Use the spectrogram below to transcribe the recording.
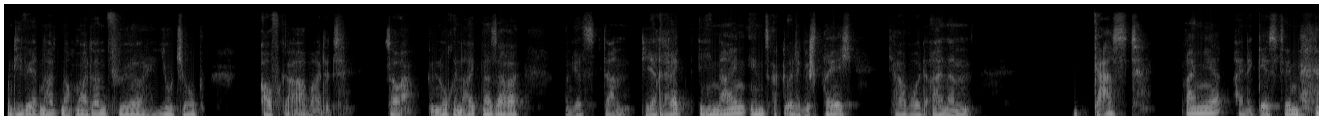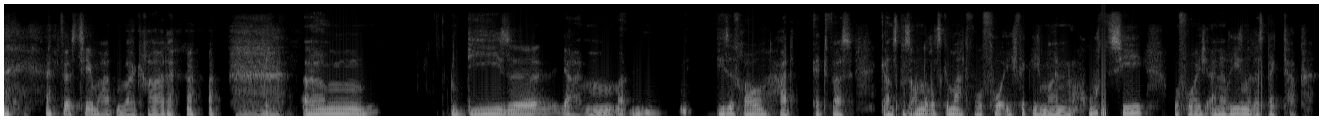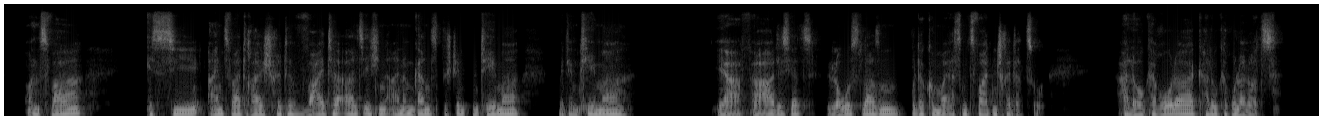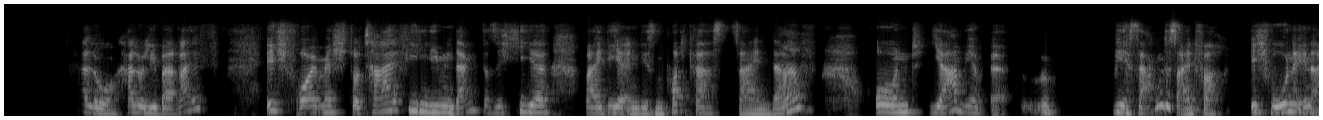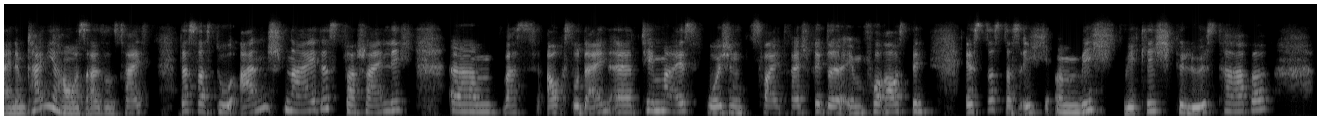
Und die werden halt nochmal dann für YouTube aufgearbeitet. So, genug in eigener Sache. Und jetzt dann direkt hinein ins aktuelle Gespräch. Ich habe heute einen Gast bei mir, eine Gästin. Das Thema hatten wir gerade. ähm, diese, ja, diese Frau hat etwas ganz Besonderes gemacht, wovor ich wirklich meinen Hut ziehe, wovor ich einen riesen Respekt habe. Und zwar ist sie ein, zwei, drei Schritte weiter als ich in einem ganz bestimmten Thema, mit dem Thema, ja, verrate es jetzt, loslassen oder kommen wir erst im zweiten Schritt dazu? Hallo Carola, hallo Carola Lotz. Hallo, hallo lieber Ralf. Ich freue mich total. Vielen lieben Dank, dass ich hier bei dir in diesem Podcast sein darf. Und ja, wir, äh, wir sagen das einfach ich wohne in einem Tiny House. Also das heißt, das, was du anschneidest, wahrscheinlich, ähm, was auch so dein äh, Thema ist, wo ich in zwei, drei Schritte im Voraus bin, ist das, dass ich ähm, mich wirklich gelöst habe.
